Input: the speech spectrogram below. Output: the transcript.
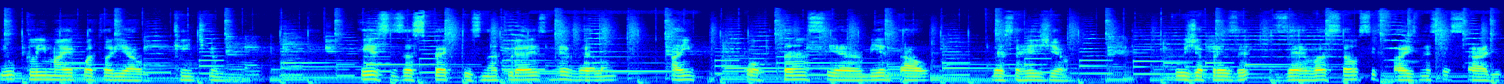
e o clima equatorial quente e úmido. Esses aspectos naturais revelam a importância ambiental dessa região, cuja preservação se faz necessário,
